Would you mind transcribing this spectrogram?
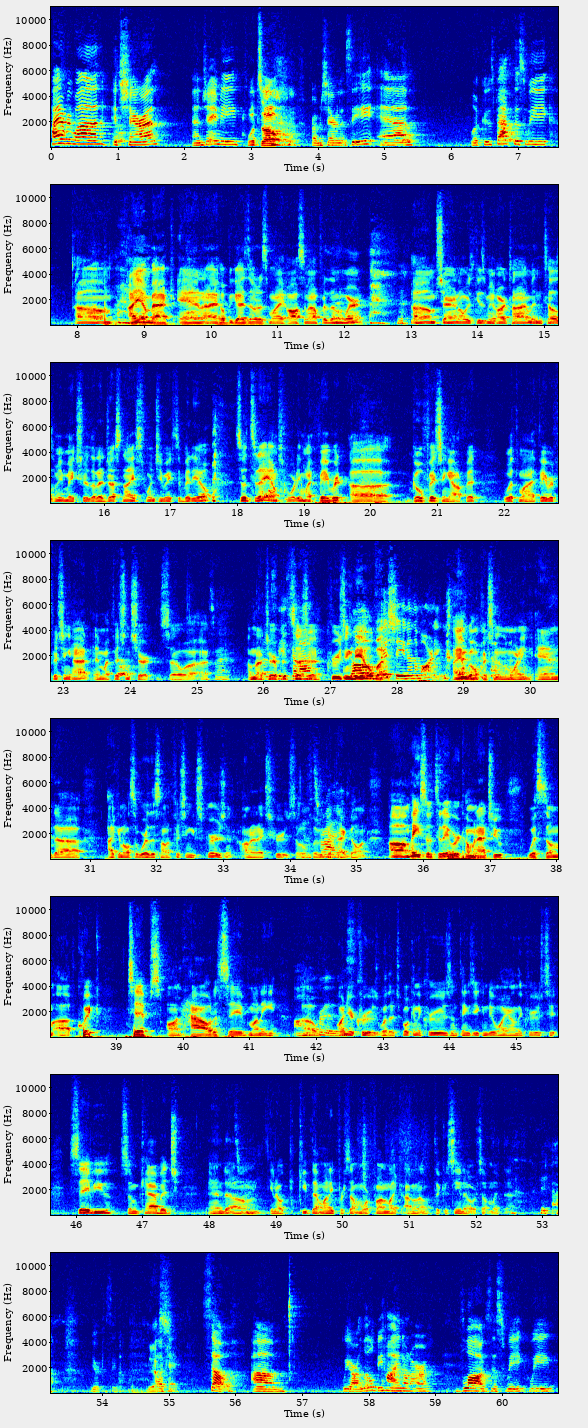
Hi everyone, it's Sharon and Jamie What's up? from Sharon at Sea, and look who's back this week. Um, I am back, and I hope you guys notice my awesome outfit that I'm wearing. Um, Sharon always gives me a hard time and tells me make sure that I dress nice when she makes a video. So today I'm sporting my favorite uh, go fishing outfit with my favorite fishing hat and my fishing shirt. So uh, That's right. I'm not sure if it's such a cruising deal, but fishing in the morning. I am going fishing in the morning, and uh, I can also wear this on a fishing excursion on our next cruise. So hopefully That's we right. get that going. Um, hey, so today we're coming at you with some uh, quick tips on how to save money On uh, on your cruise, whether it's booking the cruise and things you can do while you're on the cruise to save you some cabbage. And um, you know, keep that money for something more fun, like I don't know, the casino or something like that. yeah, your casino. Yes. Okay, so um, we are a little behind on our vlogs this week. We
